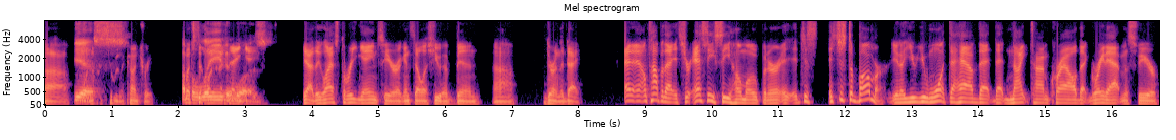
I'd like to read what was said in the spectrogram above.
uh yes in the country. I but believe it was. Game. Yeah, the last three games here against LSU have been uh, during the day. And, on top of that, it's your SEC home opener. It, it, just it's just a bummer. You know, you you want to have that that nighttime crowd, that great atmosphere.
